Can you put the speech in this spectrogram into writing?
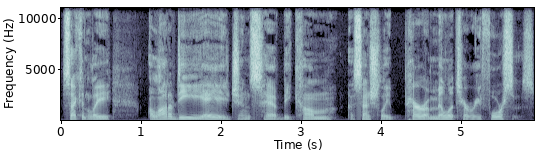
Secondly, a lot of DEA agents have become essentially paramilitary forces.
